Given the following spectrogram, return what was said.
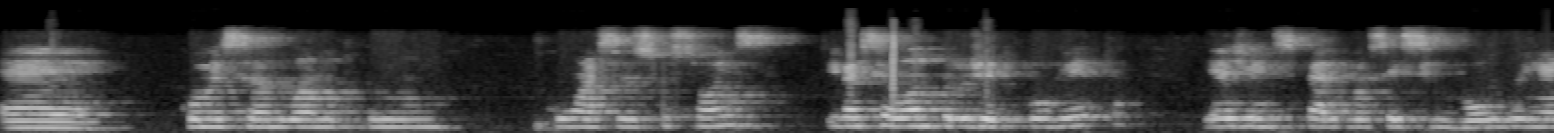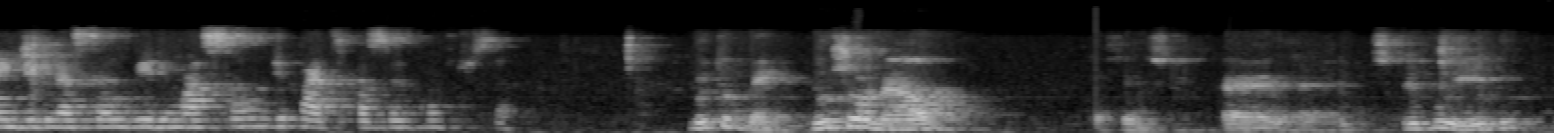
é, começando o ano com, com essas discussões, e vai ser o ano pelo jeito correto, e a gente espera que vocês se envolvam e a indignação vire uma ação de participação e construção. Muito bem. No jornal, está sendo é, é, distribuído,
